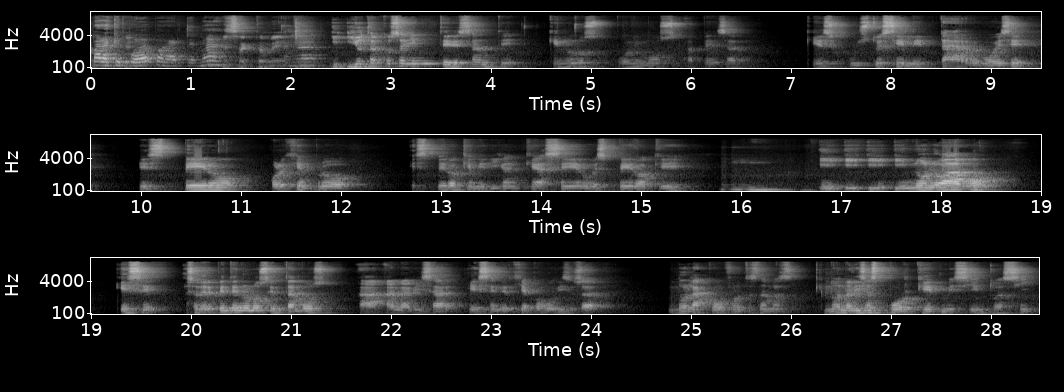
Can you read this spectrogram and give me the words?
para que pueda pagarte más. Exactamente. Y, otra cosa bien interesante que no nos ponemos a pensar que es justo ese letargo, ese espero, por ejemplo, espero a que me digan qué hacer o espero a que... Mm. Y, y, y, no lo hago, ese, o sea, de repente no nos sentamos a analizar esa energía, como dice, o sea, no la confrontas, nada más no analizas por qué me siento así.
